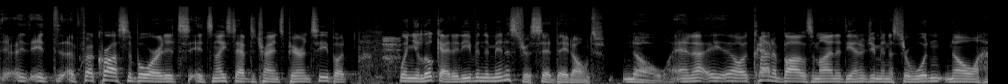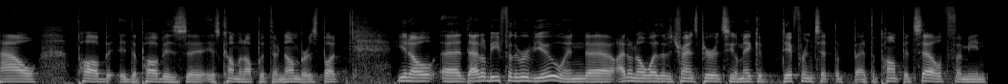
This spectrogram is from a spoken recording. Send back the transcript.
It, it, across the board, it's it's nice to have the transparency, but when you look at it, even the minister said they don't know, and I, you know it kind of boggles the mind that the energy minister wouldn't know how pub the pub is uh, is coming up with their numbers. But you know uh, that'll be for the review, and uh, I don't know whether the transparency will make a difference at the at the pump itself. I mean,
